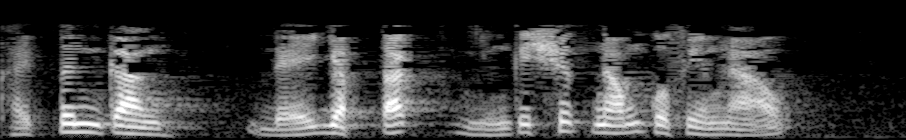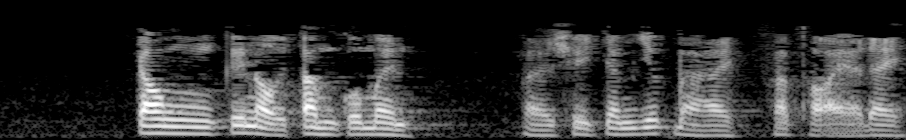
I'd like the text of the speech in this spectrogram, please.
hãy tinh cần để dập tắt những cái sức nóng của phiền não trong cái nội tâm của mình. Và sư chấm dứt bài pháp thoại ở đây.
